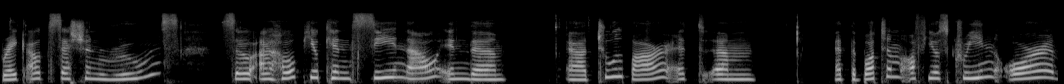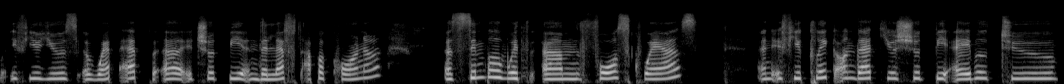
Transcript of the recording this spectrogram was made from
breakout session rooms. So I hope you can see now in the uh, toolbar at um, at the bottom of your screen, or if you use a web app, uh, it should be in the left upper corner, a symbol with um, four squares. And if you click on that, you should be able to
